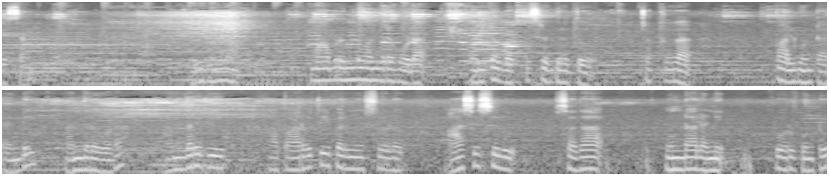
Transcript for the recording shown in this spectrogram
చేశాము. ఈ విధంగా మా బృందం అందరూ కూడా ఎంతో భక్తి శ్రద్ధలతో చక్కగా పాల్గొంటారండి. అందరూ కూడా అందరికీ ఆ పార్వతీ పరమేశ్వరుడు ఆశీస్సులు సదా ఉండాలని కోరుకుంటూ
